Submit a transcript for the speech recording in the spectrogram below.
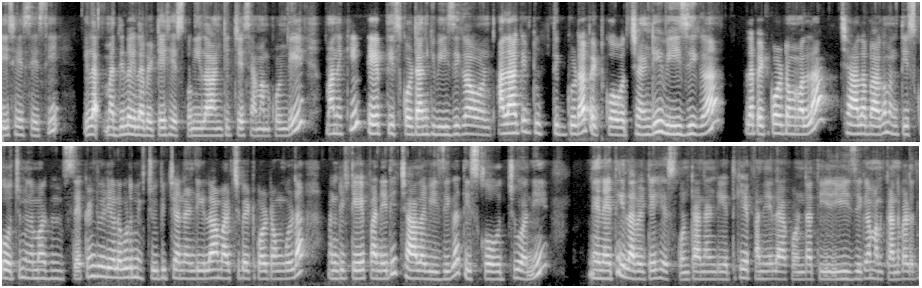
తీసేసేసి ఇలా మధ్యలో ఇలా పెట్టేసేసుకొని ఇలా అంటించేసామనుకోండి మనకి టేప్ తీసుకోవడానికి ఈజీగా ఉంటుంది అలాగే టుక్ పిక్ కూడా పెట్టుకోవచ్చండి. ఈజీగా ఇలా పెట్టుకోవడం వల్ల చాలా బాగా మనం తీసుకోవచ్చు. మనం సెకండ్ వీడియోలో కూడా మీకు చూపించానండి. ఇలా మర్చిపెట్టుకోవడం కూడా మనకి టేప్ అనేది చాలా ఈజీగా తీసుకోవచ్చు అని నేనైతే ఇలా పెట్టేసేసుకుంటానండి. ఎతికే పని లేకుండా ఈజీగా మనకు కనబడదు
